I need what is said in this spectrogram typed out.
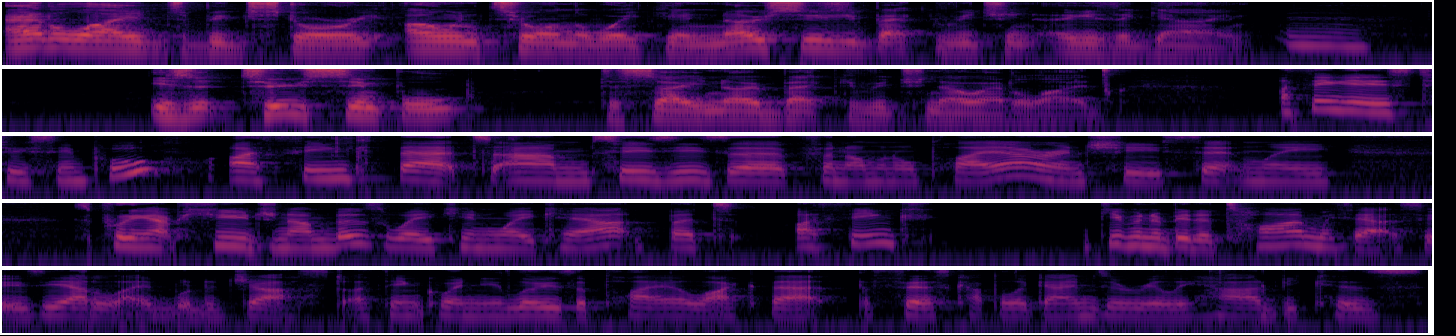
Adelaide's a big story, 0 2 on the weekend. No Susie Batkovic in either game. Mm. Is it too simple to say no Batkovic, no Adelaide? I think it is too simple. I think that um, Susie's a phenomenal player and she certainly is putting up huge numbers week in, week out. But I think given a bit of time without Susie, Adelaide would adjust. I think when you lose a player like that, the first couple of games are really hard because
